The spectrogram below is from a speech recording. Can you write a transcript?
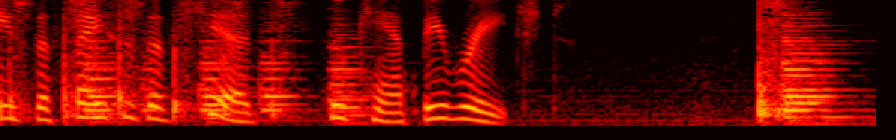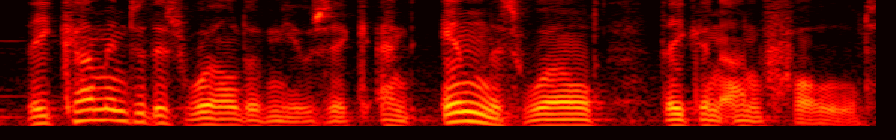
Are these the faces of kids who can't be reached? They come into this world of music, and in this world, they can unfold.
